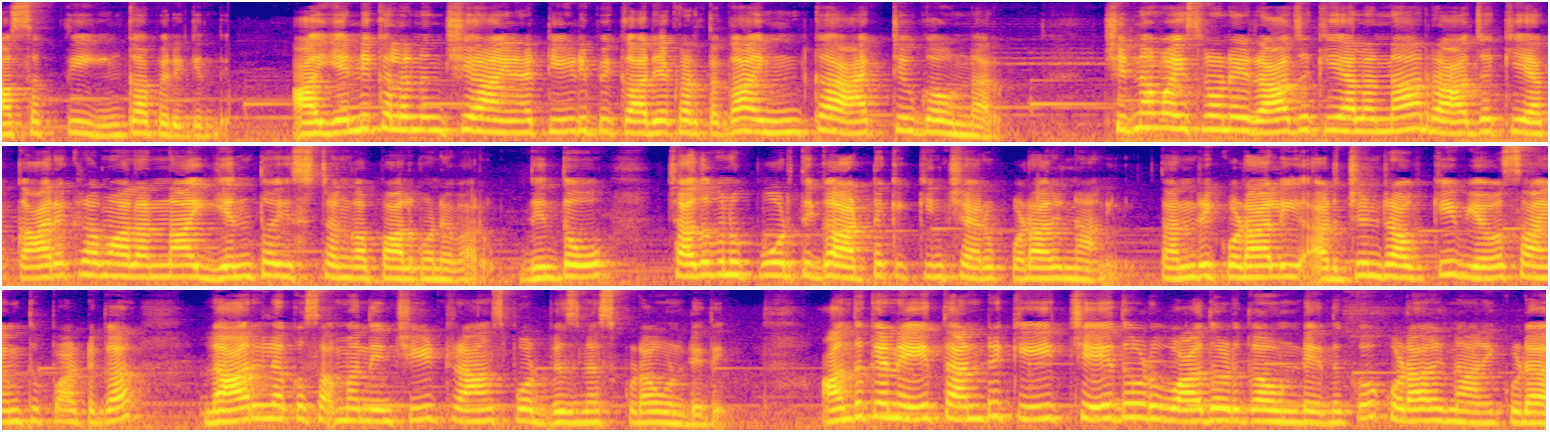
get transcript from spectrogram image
ఆసక్తి ఇంకా పెరిగింది. ఆ ఎన్నికల నుంచి ఆయన టీడీపీ కార్యకర్తగా ఇంకా యాక్టివ్గా ఉన్నారు. చిన్న వయసులోనే రాజకీయాలన్నా రాజకీయ కార్యక్రమాలన్నా ఎంతో ఇష్టంగా పాల్గొనేవారు. దీంతో చదువును పూర్తిగా అట్టకెక్కించారు కొడాలి నాని. తండ్రి కొడాలి అర్జున్ రావుకి వ్యవసాయంతో పాటుగా లారీలకు సంబంధించి ట్రాన్స్పోర్ట్ బిజినెస్ కూడా ఉండేది. అందుకనే తండ్రికి చేదోడు వాదోడుగా ఉండేందుకు కొడాలి నాని కూడా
